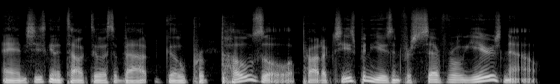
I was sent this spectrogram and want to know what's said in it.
and she's going to talk to us about Go Proposal, a product she's been using for several years now.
